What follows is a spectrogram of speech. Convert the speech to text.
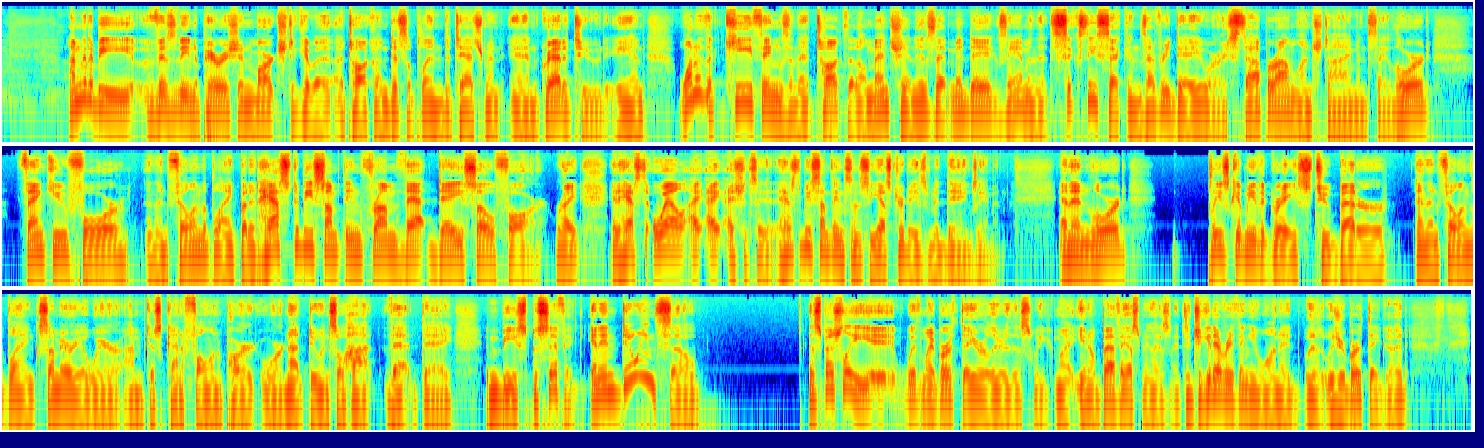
I'm going to be visiting a parish in March to give a, a, talk on discipline, detachment, and gratitude. And one of the key things in that talk that I'll mention is that midday examen, that 60 seconds every day where I stop around lunchtime and say, Lord, thank you for, and then fill in the blank, but it has to be something from that day so far, right? It has to, well, I, I, I should say that. It has to be something since yesterday's midday examen. And then, Lord, please give me the grace to better, and then fill in the blank, some area where I'm just kind of falling apart or not doing so hot that day, and be specific. And in doing so, especially eh, with my birthday earlier this week, my you know Beth asked me last night, "Did you get everything you wanted? Was was your birthday good?"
